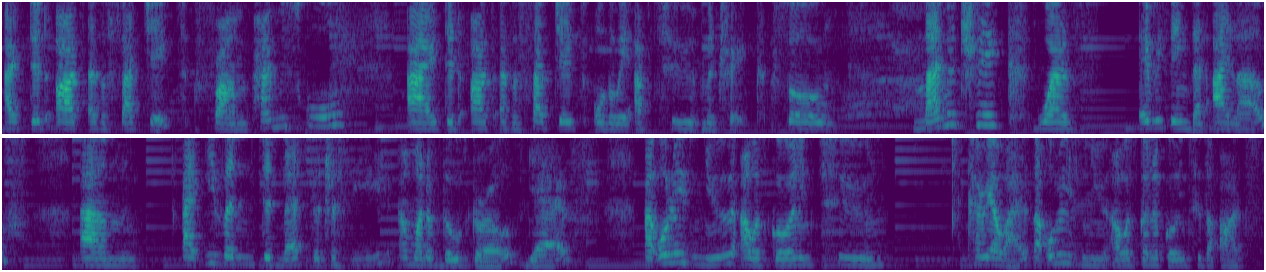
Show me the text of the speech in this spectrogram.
I did art as a subject from primary school. I did art as a subject all the way up to matric. So, my matric was everything that I love. Um, I even did maths literacy. I'm one of those girls, yes. I always knew I was going to career wise, I always knew I was gonna go into the arts,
